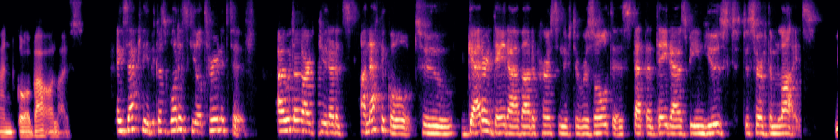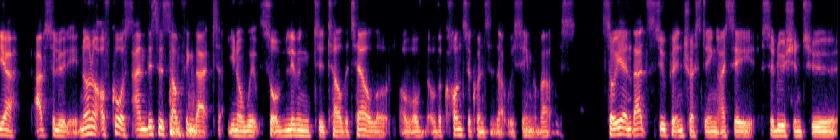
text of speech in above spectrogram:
and go about our lives. Exactly because what is the alternative? I would argue that it's unethical to gather data about a person if the result is that the data is being used to serve them lies. Yeah Absolutely. No, no, of course. And this is something that, you know, we're sort of living to tell the tale of, of, the consequences that we're seeing about this. So yeah, that's super interesting. I say solution to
